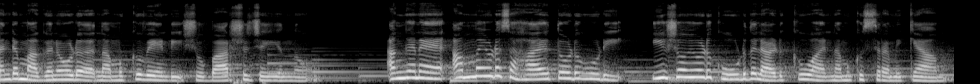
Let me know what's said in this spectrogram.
തന്റെ മകനോട് നമുക്ക് വേണ്ടി ശുപാർശ ചെയ്യുന്നു. അങ്ങനെ അമ്മയുടെ സഹായത്തോടു കൂടി ഈശോയോട് കൂടുതൽ അടുക്കുവാൻ നമുക്ക് ശ്രമിക്കാം.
